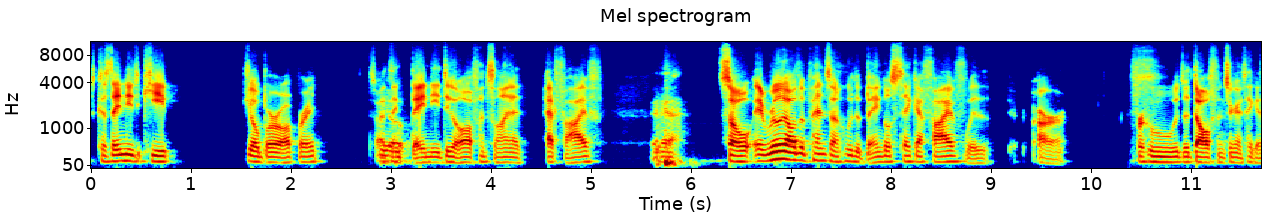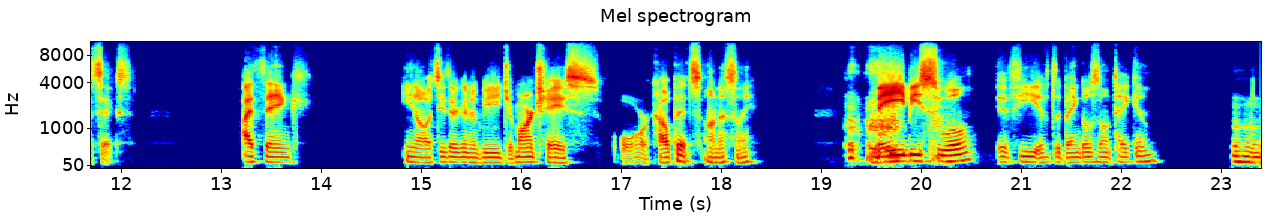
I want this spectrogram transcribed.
because they need to keep Joe Burrow upright. So I Yep. think they need to go offensive line at, at five. Yeah. So it really all depends on who the Bengals take at five with or for who the Dolphins are going to take at six. I think, you know, it's either going to be Ja'Marr Chase or Kyle Pitts, honestly. Maybe Sewell if he if the Bengals don't take him, hmm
